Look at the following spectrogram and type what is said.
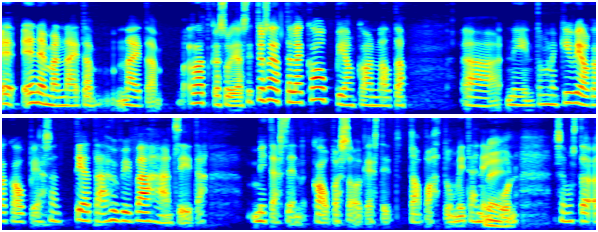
e, enemmän näitä, näitä ratkaisuja. Sitten jos ajattelee kauppian kannalta, ää, niin tämmöinen kivijalkakauppias tietää hyvin vähän siitä, mitä sen kaupassa oikeasti tapahtuu, mitä niin kuin semmoista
